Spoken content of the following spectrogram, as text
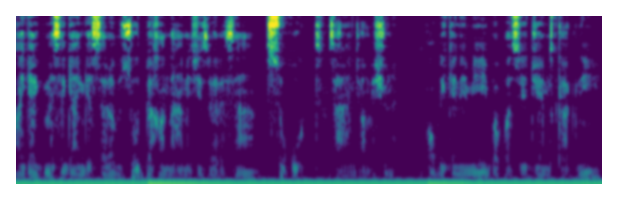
اگر مثل گنگسترها زود بخوان به همه چیز برسن سقوط سرانجامشونه. Public Enemy با بازی جیمز کاگنی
